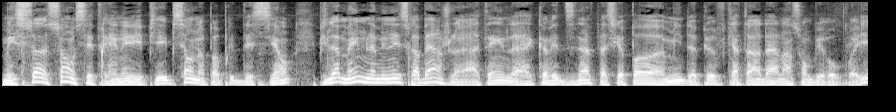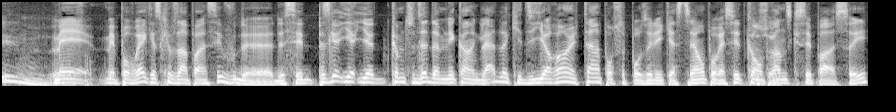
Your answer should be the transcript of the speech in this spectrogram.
mais ça, ça, on s'est traîné les pieds, puis ça, on n'a pas pris de décision. Puis là, même le ministre Roberge, là, a atteint la COVID-19 parce qu'il n'a pas euh, mis de purificateur d'air dans son bureau, vous voyez? Mais, mais pour vrai, qu'est-ce que vous en pensez, vous, de, de ces... Parce qu'il y, a- il y a, comme tu disais, Dominique Anglade, là, qui dit il y aura un temps pour se poser les questions, pour essayer de comprendre ce qui s'est passé.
